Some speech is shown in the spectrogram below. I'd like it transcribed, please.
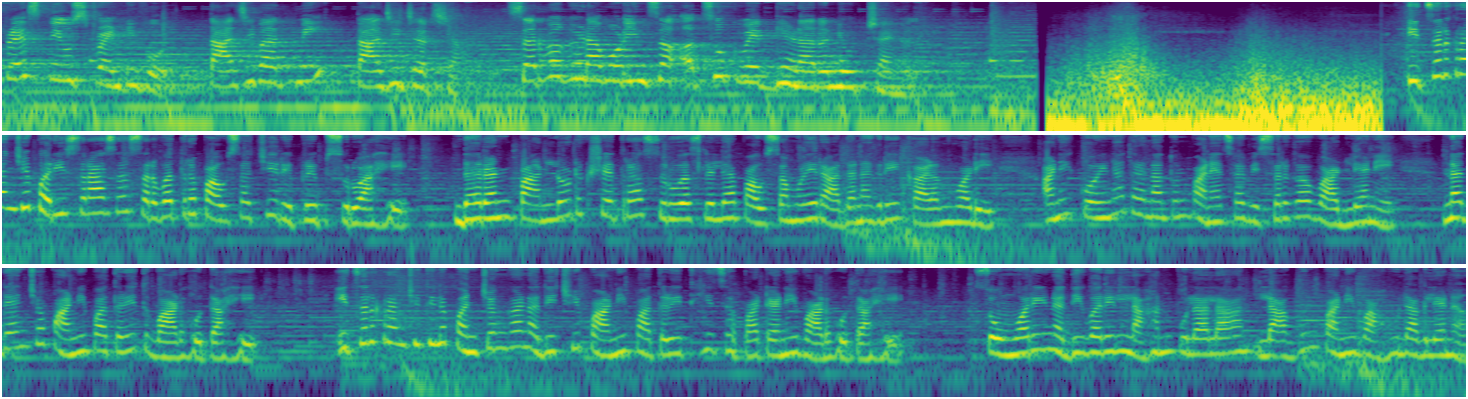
एक्सप्रेस न्यूज ट्वेंटी फोर ताजी बातमी ताजी चर्चा. सर्व घडामोडींचा अचूक वेध घेणारं न्यूज चॅनल. इचलकरंजी परिसरासह सर्वत्र पावसाची रिपरिप सुरू आहे. धरण पाणलोट क्षेत्रात सुरू असलेल्या पावसामुळे राधानगरी काळंगवाडी आणि कोयना धरणातून पाण्याचा विसर्ग वाढल्याने नद्यांच्या पाणी पातळीत वाढ होत आहे. इचलकरंजीतील पंचंगा नदीची पाणी पातळीतही झपाट्याने वाढ होत आहे. सोमवारी नदीवरील लहान पुलाला लागून पाणी वाहू लागल्यानं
